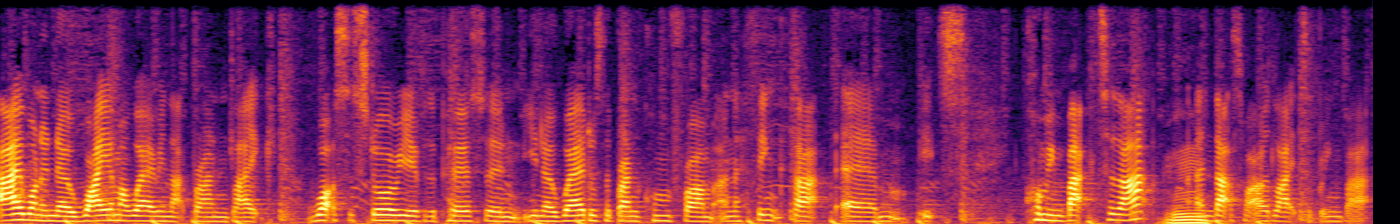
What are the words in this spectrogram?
I want to know why am I wearing that brand? Like, what's the story of the person? You know, where does the brand come from? And I think that um, it's coming back to that, mm. and that's what I'd like to bring back.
